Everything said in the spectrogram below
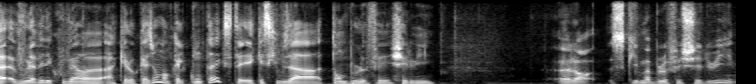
Euh, vous l'avez découvert à quelle occasion, dans quel contexte Et qu'est-ce qui vous a tant bluffé chez lui? Alors, ce qui m'a bluffé chez lui,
